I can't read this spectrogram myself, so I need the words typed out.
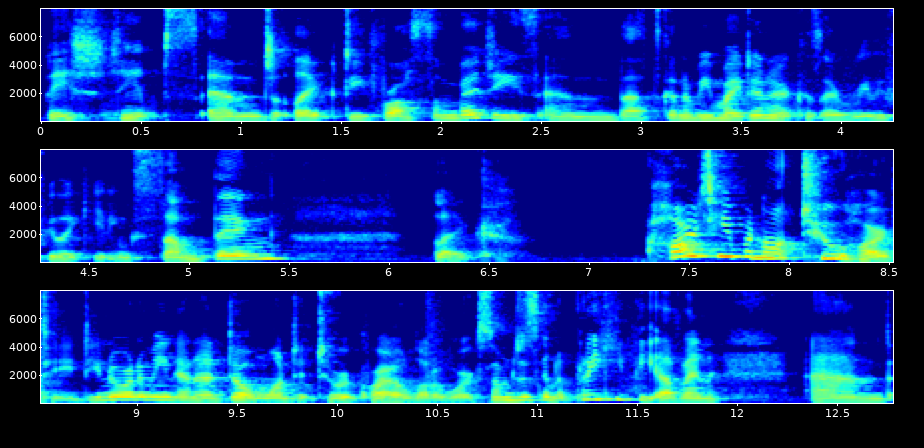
fish chips and like defrost some veggies and that's gonna be my dinner because I really feel like eating something like hearty but not too hearty do you know what I mean and I don't want it to require a lot of work so I'm just gonna preheat the oven and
